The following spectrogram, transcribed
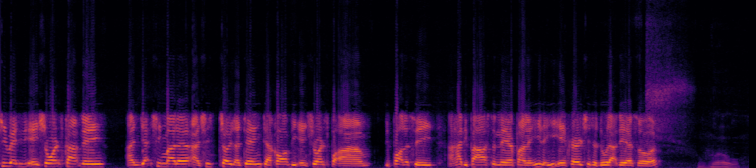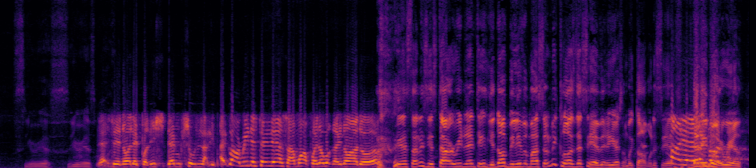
she went to the insurance company and get she mother and she told and thing take off the insurance um the policy and had the pastor there upon it. He he encouraged her to do that there. So Whoa. Serious, serious. that's boy. you know the police them shooting like I gotta read this thing there, so I'm gonna find out what's going on though. yeah, son, as you start reading them things, you don't believe it myself. Let me close this here, bit here, somebody thought what it said. Oh, yeah, that ain't know that's it real. That-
